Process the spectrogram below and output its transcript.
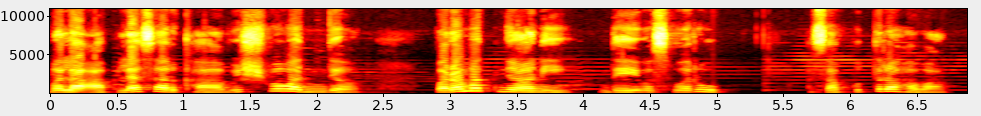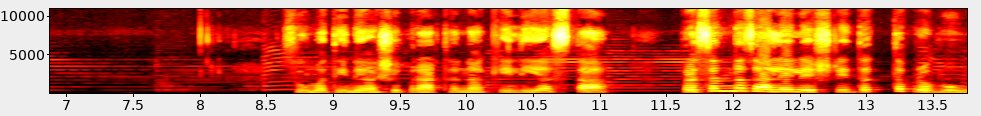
मला आपल्यासारखा विश्ववंद्य परमज्ञानी देवस्वरूप असा पुत्र हवा. सुमतीने अशी प्रार्थना केली असता प्रसन्न झालेले श्री दत्त प्रभू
